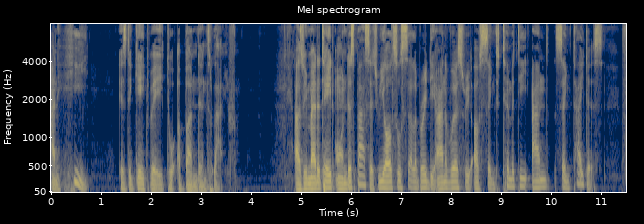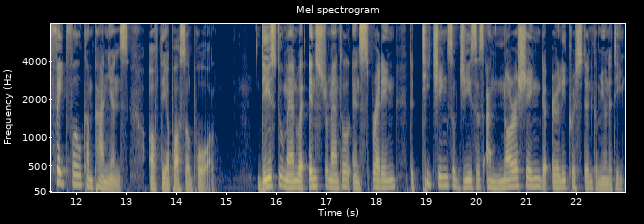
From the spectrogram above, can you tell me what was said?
and he is the gateway to abundant life. As we meditate on this passage, we also celebrate the anniversary of St. Timothy and St. Titus, faithful companions of the Apostle Paul. These two men were instrumental in spreading the teachings of Jesus and nourishing the early Christian community.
